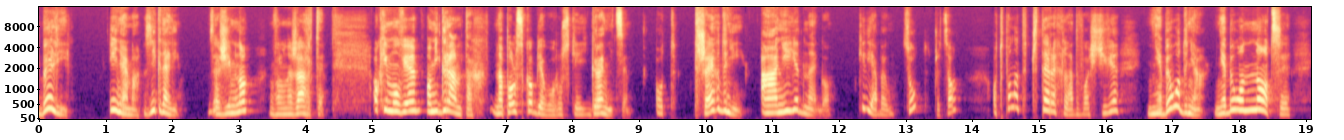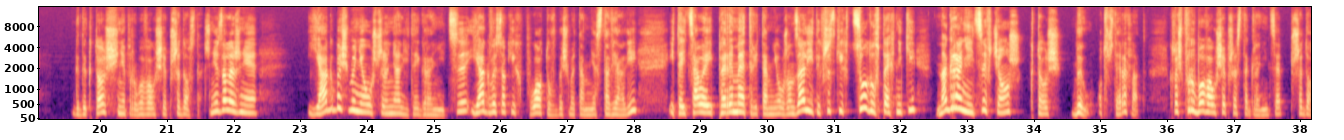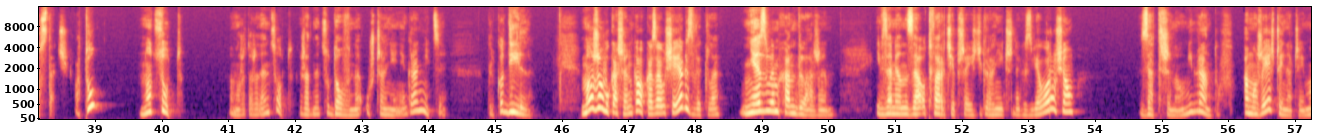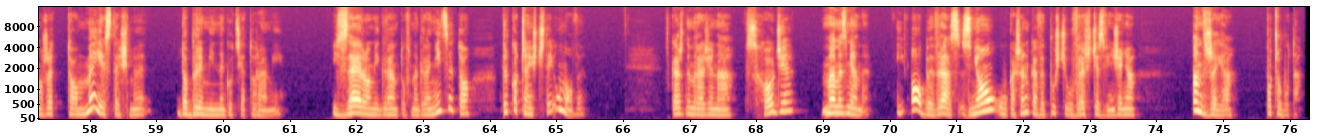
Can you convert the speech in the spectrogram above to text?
Byli i nie ma, zniknęli. Za zimno, wolne żarty. O kim mówię? O migrantach na polsko-białoruskiej granicy. Od trzech dni ani jednego. Ki diabeł, cud czy co? Od ponad czterech lat właściwie nie było dnia, nie było nocy, gdy ktoś nie próbował się przedostać. Niezależnie jak byśmy nie uszczelniali tej granicy, jak wysokich płotów byśmy tam nie stawiali i tej całej perymetrii tam nie urządzali i tych wszystkich cudów techniki, na granicy wciąż ktoś był od czterech lat. Ktoś próbował się przez tę granicę przedostać. A tu? No cud. A może to żaden cud, żadne cudowne uszczelnienie granicy, tylko deal. Może Łukaszenka okazał się jak zwykle niezłym handlarzem i w zamian za otwarcie przejść granicznych z Białorusią zatrzymał migrantów. A może jeszcze inaczej, może to my jesteśmy dobrymi negocjatorami i zero migrantów na granicy to tylko część tej umowy. W każdym razie na wschodzie mamy zmianę. I oby wraz z nią Łukaszenka wypuścił wreszcie z więzienia Andrzeja Poczobuta.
